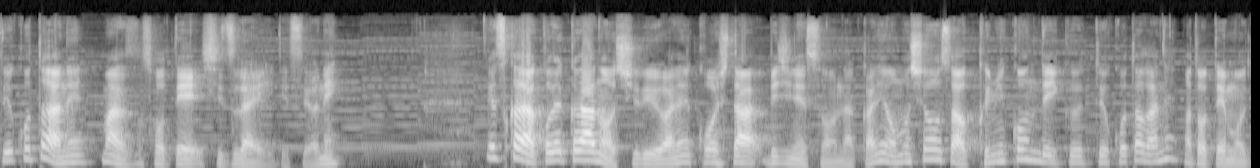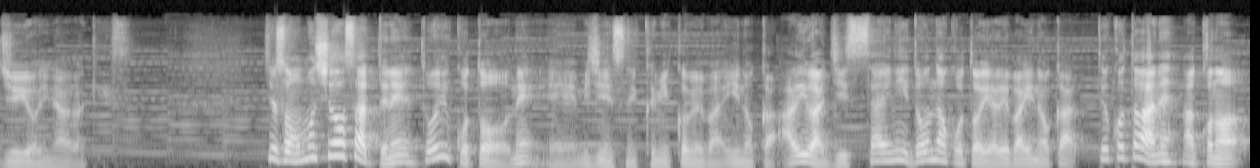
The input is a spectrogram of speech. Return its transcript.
ていうことはね、まあ想定しづらいですよね。ですから、これからの主流はね、こうしたビジネスの中に面白さを組み込んでいくっていうことがね、まあ、とても重要になるわけです。じゃあその面白さってね、どういうことをね、えー、ビジネスに組み込めばいいのか、あるいは実際にどんなことをやればいいのかっていうことはね、まあ、この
